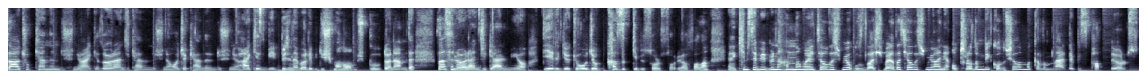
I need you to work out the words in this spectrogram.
daha çok kendini düşünüyor herkes. Öğrenci kendini düşünüyor, hoca kendini düşünüyor. Herkes birbirine böyle bir düşman olmuş bu dönemde. Zaten öğrenci gelmiyor. Diğeri diyor ki hoca kazık gibi soru soruyor falan. Yani kimse birbirini anlamaya çalışmıyor, uzlaşmaya da çalışmıyor. Hani oturalım bir konuşalım bakalım nerede biz patlıyoruz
